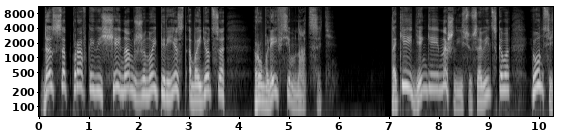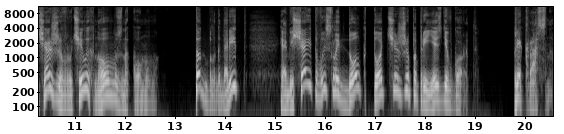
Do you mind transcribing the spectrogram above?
Да с отправкой вещей нам с женой переезд обойдется рублей в семнадцать. Такие деньги нашлись у Савицкого, и он сейчас же вручил их новому знакомому. Тот благодарит и обещает выслать долг тотчас же по приезде в город. Прекрасно.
